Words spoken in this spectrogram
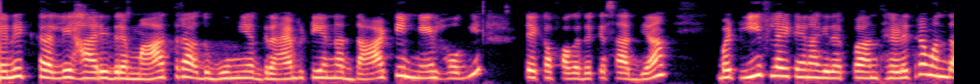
ಮಿನಿಟ್ ಅಲ್ಲಿ ಹಾರಿದ್ರೆ ಮಾತ್ರ ಅದು ಭೂಮಿಯ ಗ್ರಾವಿಟಿಯನ್ನ ದಾಟಿ ಮೇಲ್ ಹೋಗಿ ಟೇಕ್ ಆಫ್ ಆಗೋದಕ್ಕೆ ಸಾಧ್ಯ. ಬಟ್ ಈ ಫ್ಲೈಟ್ ಏನಾಗಿದೆಪ್ಪ ಅಂತ ಹೇಳಿದ್ರೆ ಒಂದು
